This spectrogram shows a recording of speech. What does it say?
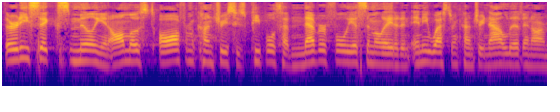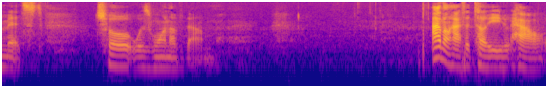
36 million, almost all from countries whose peoples have never fully assimilated in any Western country, now live in our midst. Cho was one of them. I don't have to tell you how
